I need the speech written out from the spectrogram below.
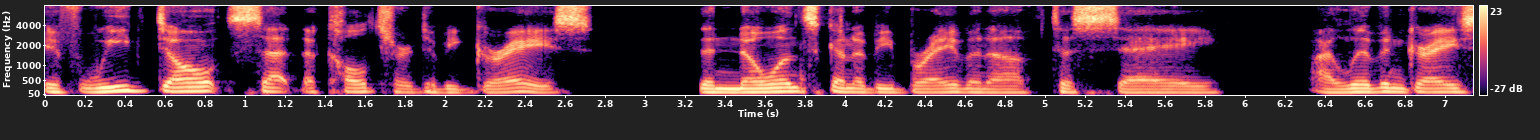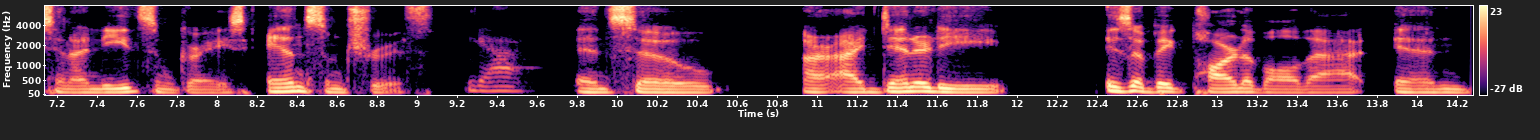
if we don't set the culture to be grace then no one's going to be brave enough to say i live in grace and i need some grace and some truth yeah, and so our identity is a big part of all that. And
